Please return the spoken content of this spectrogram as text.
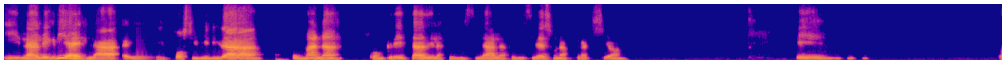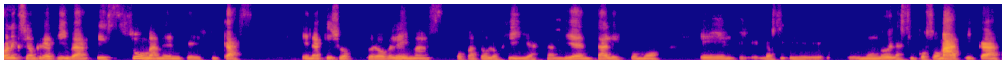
Y la alegría es la eh, posibilidad humana concreta de la felicidad. La felicidad es una abstracción. Eh, conexión creativa es sumamente eficaz en aquellos problemas o patologías también, tales como el, eh, el mundo de la psicosomática,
